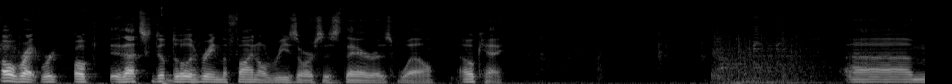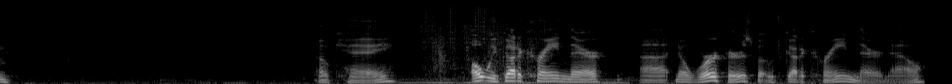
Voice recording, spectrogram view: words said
Oh, right. We're oh, that's de delivering the final resources there as well. Okay. Um. Okay. Oh, we've got a crane there. Uh, no workers, but we've got a crane there now.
